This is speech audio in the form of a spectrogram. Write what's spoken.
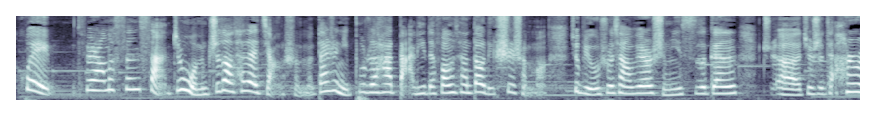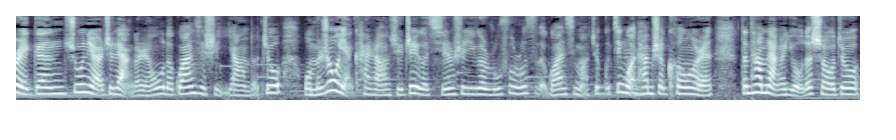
会。非常的分散，就是我们知道他在讲什么，但是你不知道他打力的方向到底是什么。就比如说像威尔史密斯跟呃，就是他 Henry 跟 Junior 这两个人物的关系是一样的。就我们肉眼看上去，这个其实是一个如父如子的关系嘛。就尽管他们是克隆人，但他们两个有的时候就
